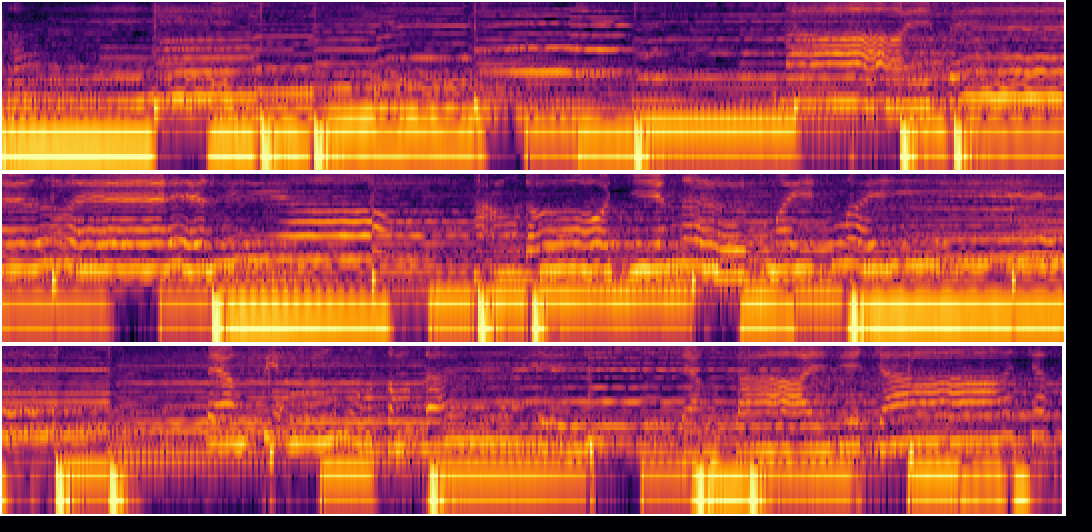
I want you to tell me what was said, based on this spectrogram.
ស្រីស្ដាយពេលវេលាហាំងដូចជានៅថ្មីថ្មីទាំងពាក្យសម្ដីទាំង កាយវាចាចិត្ត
